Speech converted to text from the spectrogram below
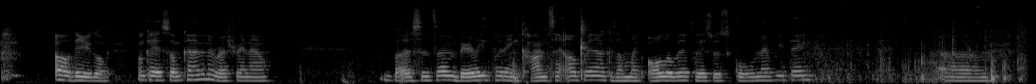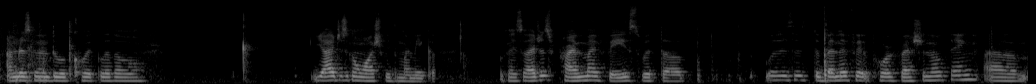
wait. Oh, there you go. Okay, so I'm kind of in a rush right now. But since I'm barely putting content up right now because I'm like all over the place with school and everything, um, I'm just gonna do a quick little, yeah, I just gonna watch me do my makeup. Okay, so I just primed my face with the, what is this, the Benefit POREfessional thing. Um,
